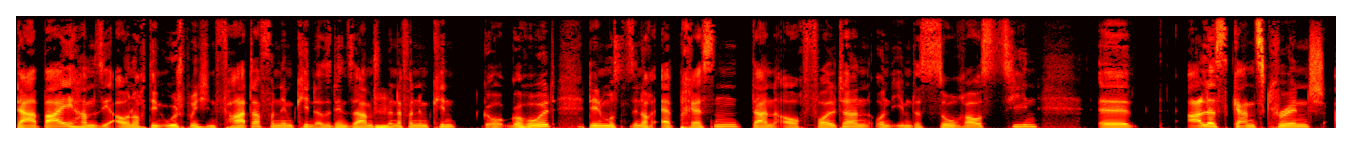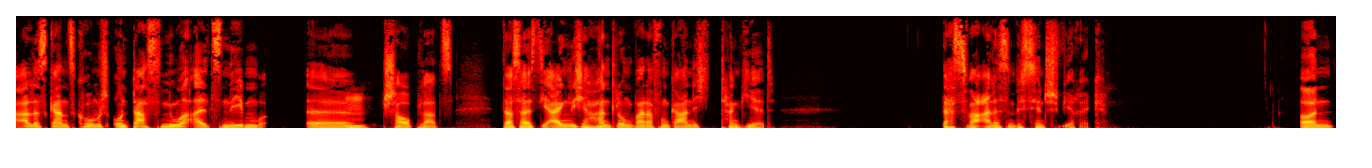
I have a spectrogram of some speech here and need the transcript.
dabei haben sie auch noch den ursprünglichen Vater von dem Kind, also den Samenspender von dem Kind ge geholt. Den mussten sie noch erpressen, dann auch foltern und ihm das so rausziehen. Äh, alles ganz cringe, alles ganz komisch und das nur als Nebenschauplatz. Äh, Mhm. Das heißt, die eigentliche Handlung war davon gar nicht tangiert. Das war alles ein bisschen schwierig. Und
